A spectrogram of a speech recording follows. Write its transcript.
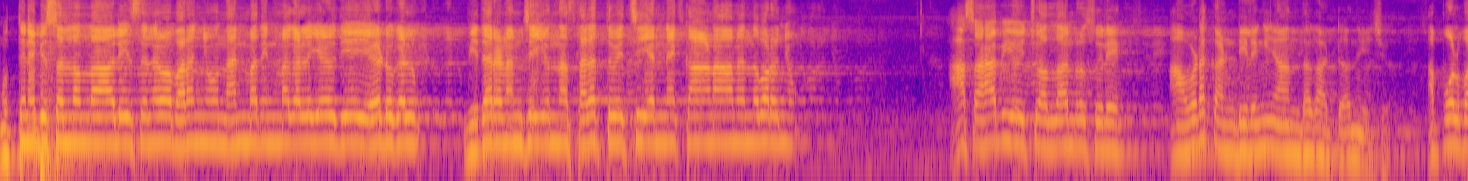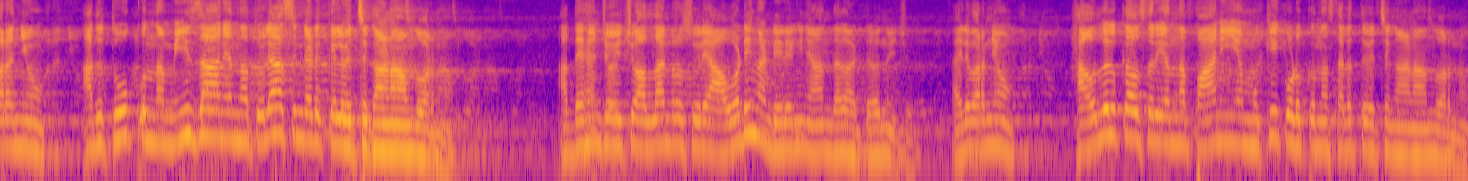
മുത്തുനബി സല്ലാ അലൈഹി സ്വലമ പറഞ്ഞു നന്മതിന്മകൾ എഴുതിയ ഏടുകൾ വിതരണം ചെയ്യുന്ന സ്ഥലത്ത് വെച്ച് എന്നെ കാണാമെന്ന് പറഞ്ഞു. ആ സഹാബി ചോദിച്ചു അള്ളാൻ റസൂലെ അവിടെ കണ്ടില്ലെങ്കിൽ ഞാൻ എന്താ കാട്ടുക എന്ന് ചോദിച്ചു. അപ്പോൾ പറഞ്ഞു അത് തൂക്കുന്ന മീസാൻ എന്ന തുലാസിന്റെ അടുക്കൽ വെച്ച് കാണാമെന്ന് പറഞ്ഞു. അദ്ദേഹം ചോദിച്ചു അള്ളാൻ റസൂലെ അവിടെയും കണ്ടില്ലെങ്കിൽ ഞാൻ എന്താ കാട്ടുക എന്ന് ചോദിച്ചു. അതിൽ പറഞ്ഞു ഹൗലുൽ കൗസറി എന്ന പാനീയം മുക്കി കൊടുക്കുന്ന സ്ഥലത്ത് വെച്ച് കാണാമെന്ന് പറഞ്ഞു.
